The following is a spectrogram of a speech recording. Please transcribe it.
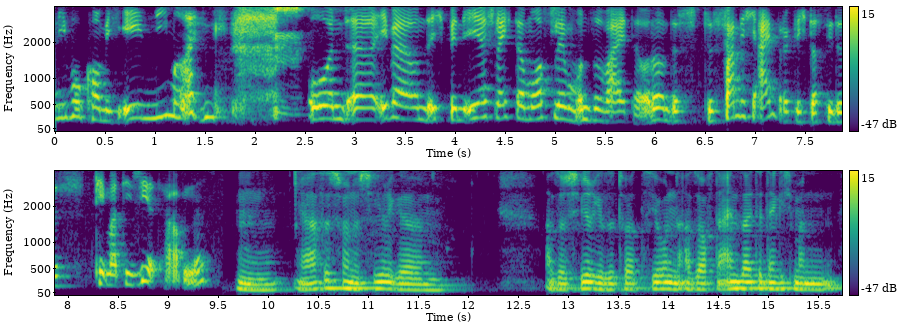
Niveau komme ich eh niemals. Und äh, eben, und ich bin eher schlechter Moslem und so weiter, oder? Und das, das fand ich eindrücklich, dass sie das thematisiert haben. Ne? Hm. Ja, es ist schon eine schwierige, also schwierige Situation. Also auf der einen Seite denke ich, man,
